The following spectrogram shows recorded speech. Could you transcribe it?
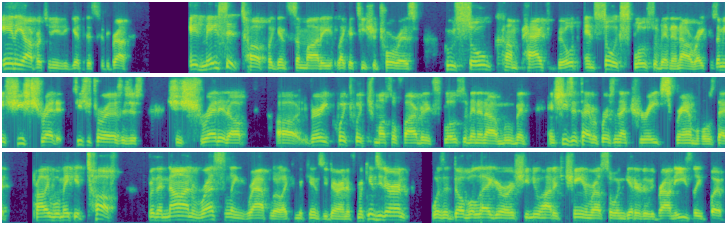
any opportunity to get this to the ground. It makes it tough against somebody like a Tecia Torres, who's so compact built and so explosive in and out, right? Because I mean, she's shredded. Tecia Torres is just she's shredded up. Uh, very quick twitch muscle fiber, explosive in and out movement, and she's the type of person that creates scrambles that probably will make it tough for the non-wrestling grappler like Mackenzie Dern. If Mackenzie Dern was a double legger or she knew how to chain wrestle and get her to the ground easily, but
